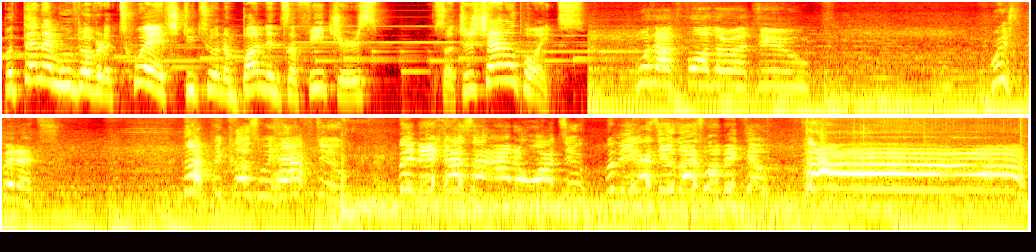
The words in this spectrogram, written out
But then I moved over to Twitch due to an abundance of features, such as channel points. Without further ado, we spin it. Not because we have to, but because I, don't want to, but because you guys want me to. Ah!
